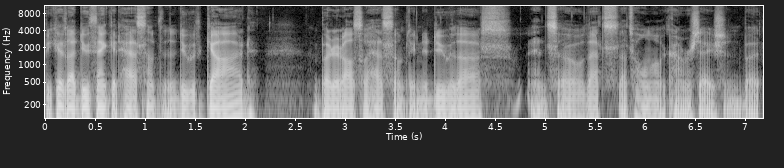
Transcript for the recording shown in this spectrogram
Because I do think it has something to do with God, but it also has something to do with us, and so that's that's a whole nother conversation. But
